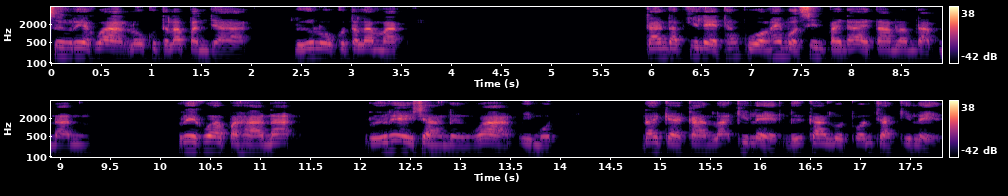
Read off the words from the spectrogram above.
ซึ่งเรียกว่าโลกุตละปัญญา หรือโลกุตละมรรคการดับกิเลสทั้งปวงให้หมดสิ้นไปได้ตามลำดับนั้น เรียกว่าปหานะ หรือเรียกอีกอย่างหนึ่งว่าวิมุตติได้แก่การละกิเลสหรือการหลุดพ้นจากกิเลส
